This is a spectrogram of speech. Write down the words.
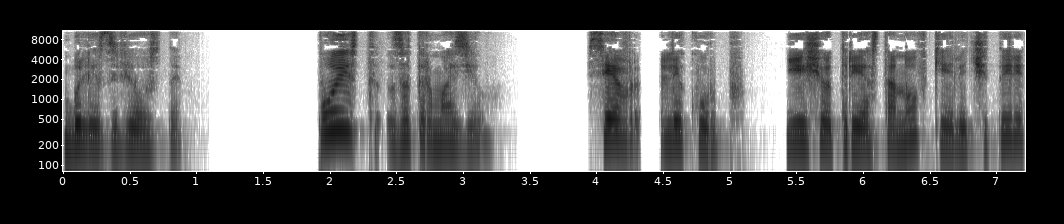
были звезды. Поезд затормозил. Севр-Лекурб. Еще три остановки или четыре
